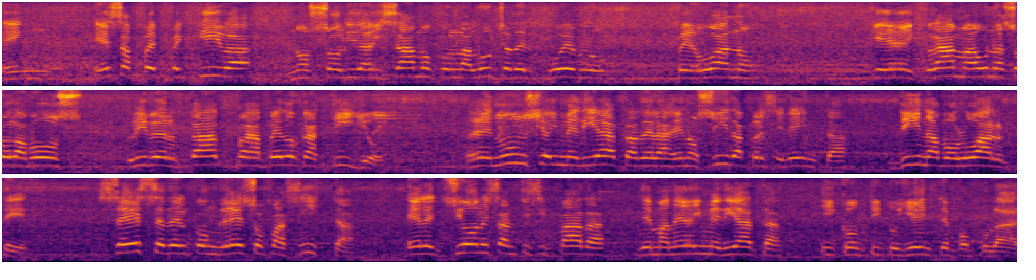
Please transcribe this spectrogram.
En esa perspectiva nos solidarizamos con la lucha del pueblo peruano que reclama una sola voz, libertad para Pedro Castillo, renuncia inmediata de la genocida presidenta Dina Boluarte, cese del Congreso fascista, elecciones anticipadas de manera inmediata y constituyente popular.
